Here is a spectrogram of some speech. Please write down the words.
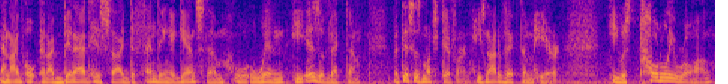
and I've and I've been at his side defending against them when he is a victim. But this is much different. He's not a victim here. He was totally wrong.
